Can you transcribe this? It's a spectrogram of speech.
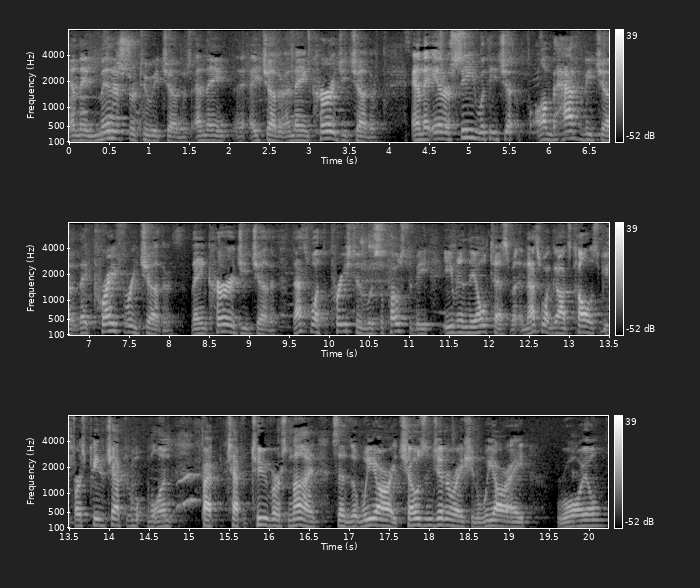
and they minister to each other and they each other and they encourage each other and they intercede with each on behalf of each other. They pray for each other. They encourage each other. That's what the priesthood was supposed to be, even in the Old Testament, and that's what God's called us to be. First Peter chapter one, chapter two, verse nine says that we are a chosen generation. We are a royal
